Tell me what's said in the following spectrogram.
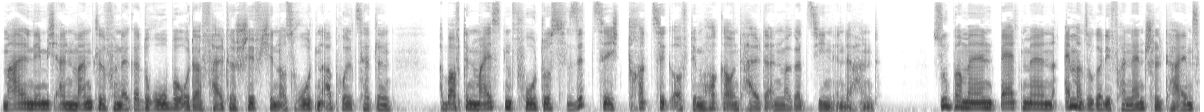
Mal nehme ich einen Mantel von der Garderobe oder falte Schiffchen aus roten Abholzetteln, aber auf den meisten Fotos sitze ich trotzig auf dem Hocker und halte ein Magazin in der Hand. Superman, Batman, einmal sogar die Financial Times,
